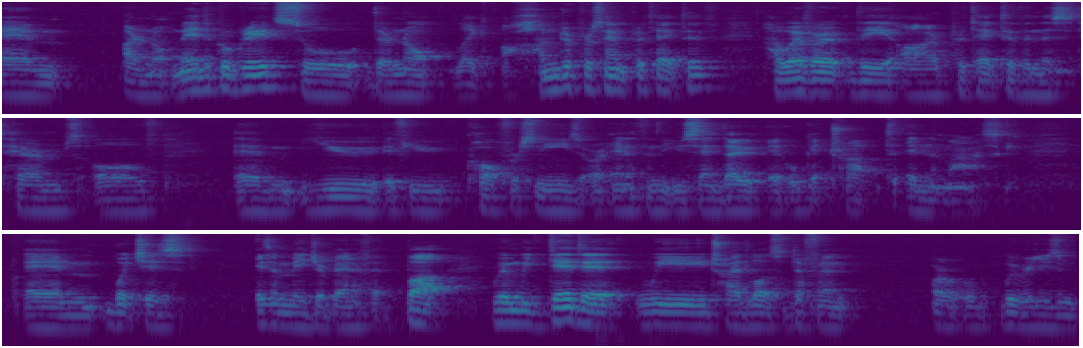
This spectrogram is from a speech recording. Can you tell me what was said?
um, are not medical grade, so they're not like hundred percent protective. However, they are protective in this terms of um, you if you cough or sneeze or anything that you send out, it will get trapped in the mask, um, which is is a major benefit. But when we did it, we tried lots of different, or we were using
